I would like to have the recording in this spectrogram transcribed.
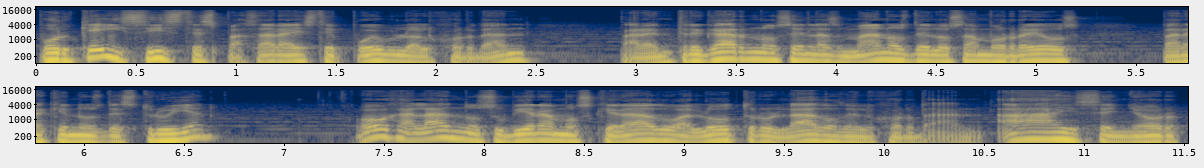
¿por qué hiciste pasar a este pueblo al Jordán para entregarnos en las manos de los amorreos para que nos destruyan? Ojalá nos hubiéramos quedado al otro lado del Jordán. Ay, Señor,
